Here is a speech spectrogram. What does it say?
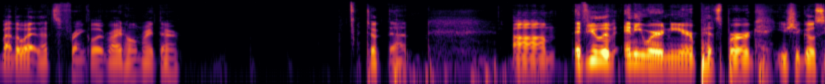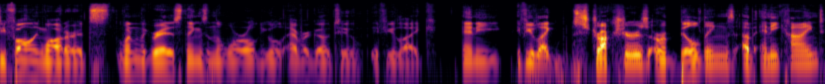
By the way, that's Frank Lloyd Wright home right there. Took that. Um, if you live anywhere near Pittsburgh, you should go see Fallingwater. It's one of the greatest things in the world you will ever go to if you like any if you like structures or buildings of any kind.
